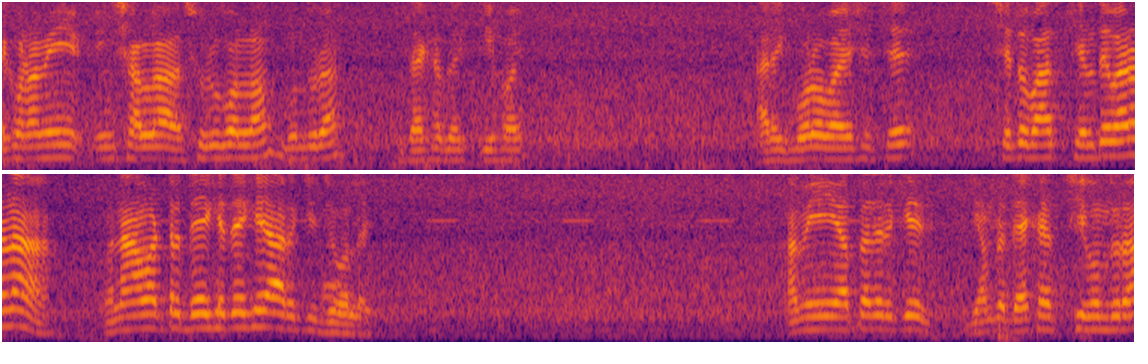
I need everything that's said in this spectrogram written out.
এখন আমি ইনশাল্লাহ শুরু করলাম বন্ধুরা দেখা যাক কি হয়। আরেক বড় ভাই এসেছে সে তো বাস খেলতে পারে না মানে আমারটা দেখে দেখে আর কি জলে আমি আপনাদেরকে গেমটা দেখাচ্ছি বন্ধুরা,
